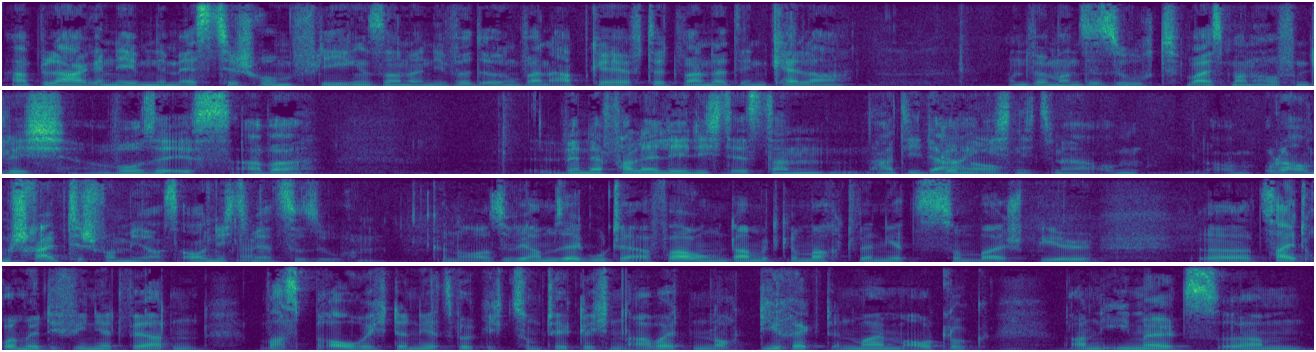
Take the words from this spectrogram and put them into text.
Ablage neben dem Esstisch rumfliegen, sondern die wird irgendwann abgeheftet, wandert in den Keller. Und wenn man sie sucht, weiß man hoffentlich, wo sie ist. Aber wenn der Fall erledigt ist, dann hat die da genau. eigentlich nichts mehr, um, um, oder auf dem Schreibtisch von mir aus auch nichts ja. mehr zu suchen. Genau, also wir haben sehr gute Erfahrungen damit gemacht, wenn jetzt zum Beispiel äh, Zeiträume definiert werden. Was brauche ich denn jetzt wirklich zum täglichen Arbeiten noch direkt in meinem Outlook an E-Mails? Ähm,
